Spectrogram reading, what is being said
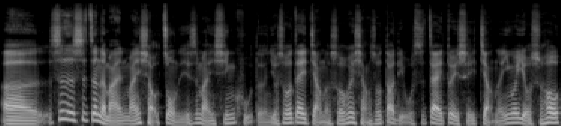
呃，是是真的蛮蛮小众的，也是蛮辛苦的。有时候在讲的时候，会想说，到底我是在对谁讲呢？因为有时候，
